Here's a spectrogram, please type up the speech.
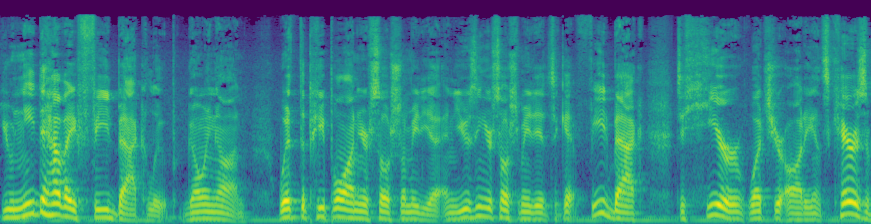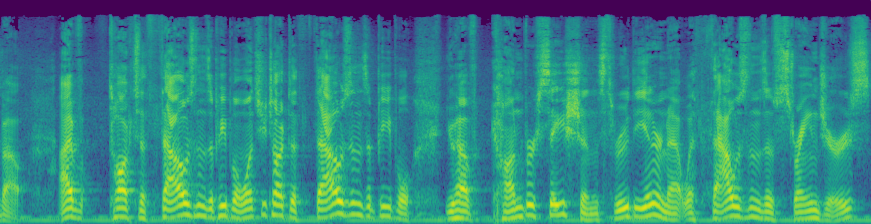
You need to have a feedback loop going on with the people on your social media and using your social media to get feedback to hear what your audience cares about. I've talked to thousands of people. Once you talk to thousands of people, you have conversations through the internet with thousands of strangers.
